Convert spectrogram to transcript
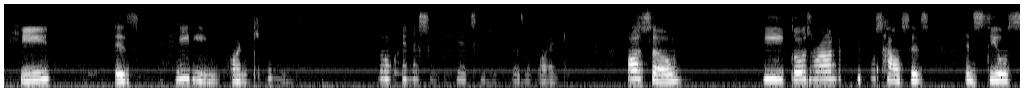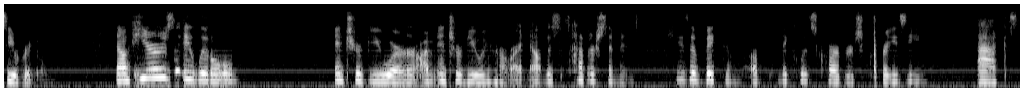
He is hating on kids. Little innocent kids he just doesn't like. Also, he goes around to people's houses and steals cereal. Now, here's a little interviewer. I'm interviewing her right now. This is Heather Simmons. She's a victim of Nicholas Carver's crazy acts.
